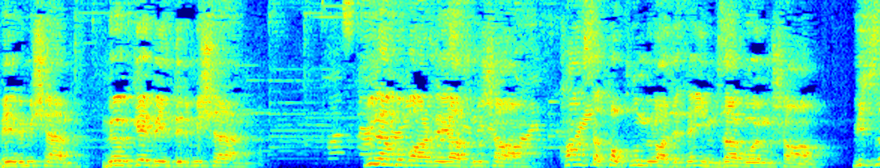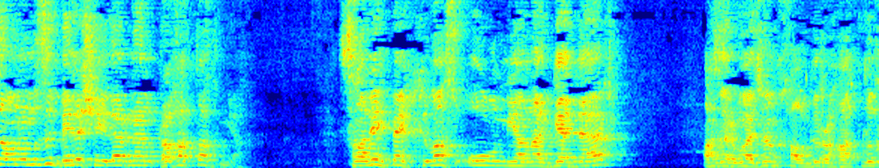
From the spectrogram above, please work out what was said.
vermişəm, mövqe bildirmişəm, dünən bu barədə yazmışam, hansısa toplu müraciətə imza qoymuşam, vicdanımızı belə şeylərlə rahatlatmayaq. Salih bəy xilas olmayana qədər Azərbaycan xalqı rahatlıq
